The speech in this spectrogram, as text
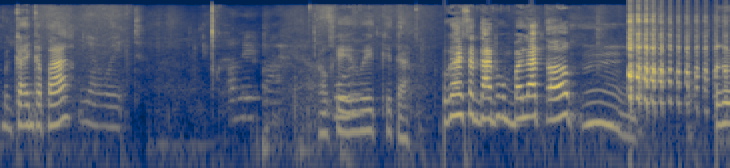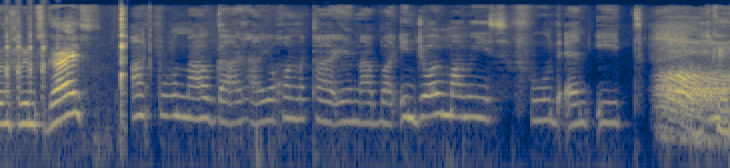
Magkain ka pa? Yeah, wait. Ano pa? Okay, wait kita. So guys, ang dami kong balat, oh. Mm. Talagang shrimps, guys. And for now, guys, ayoko na kain na but enjoy mommy's food and eat. Okay.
